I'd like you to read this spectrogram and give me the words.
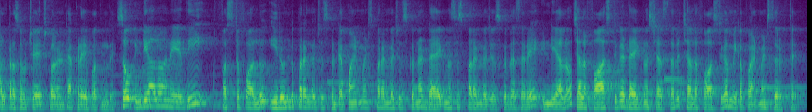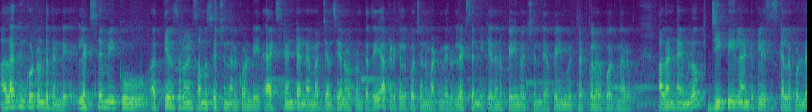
అల్ట్రాసౌండ్ చేయించుకోవాలంటే అక్కడే అయిపోతుంది. సో ఇండియాలో అనేది ఫస్ట్ ఆఫ్ ఆల్ ఈ రెండు పరంగా చూసుకుంటే అపాయింట్మెంట్స్ పరంగా చూసుకున్న చూసుకున్నా డయాగ్నోసిస్ పరంగా చూసుకున్నా సరే ఇండియాలో చాలా ఫాస్ట్గా డయాగ్నోస్ చేస్తారు చాలా ఫాస్ట్గా మీకు అపాయింట్మెంట్స్ దొరుకుతాయి. అలాగే ఇంకోటి ఉంటుందండి లెట్స్ మీకు అత్యవసరమైన సమస్య వచ్చింది అనుకోండి యాక్సిడెంట్ అండ్ ఎమర్జెన్సీ అని ఒకటి ఉంటుంది అక్కడికి వెళ్ళిపోవచ్చు అనమాట మీరు. లెట్సే మీకు ఏదైనా పెయిన్ వచ్చింది ఆ పెయిన్ మీరు తట్టుకోలేకపోతున్నారు. అలాంటి టైంలో జీపీ లాంటి ప్లేసెస్కి వెళ్ళకుండా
